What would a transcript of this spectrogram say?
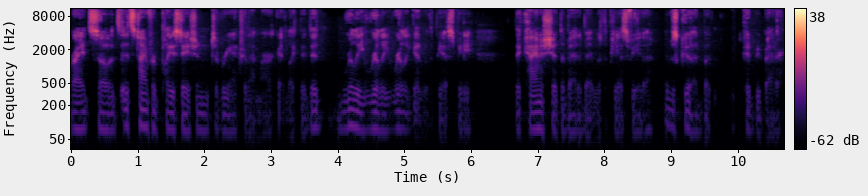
right? So it's it's time for PlayStation to re-enter that market. Like they did really, really, really good with the PSP. They kind of shit the bed a bit with the PS Vita. It was good, but it could be better.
